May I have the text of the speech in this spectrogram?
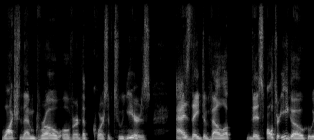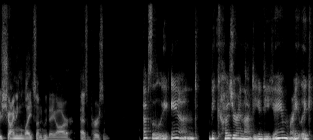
watched them grow over the course of two years as they develop this alter ego who is shining lights on who they are as a person. Absolutely. And because you're in that D&D game, right? Like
